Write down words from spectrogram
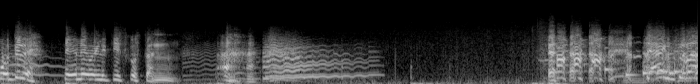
వద్దులే నేనే వెళ్ళి తీసుకొస్తాను. థ్యాంక్స్ రా?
